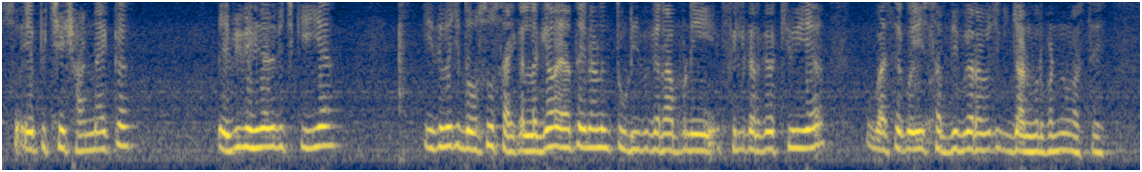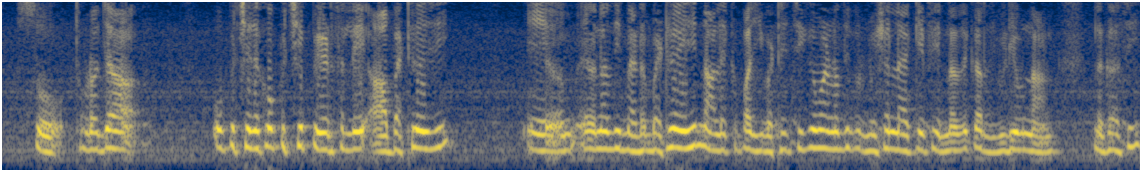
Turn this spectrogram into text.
ਸੋ ਇਹ ਪਿੱਛੇ ਛਾਨਾ ਇੱਕ ਇਹ ਵੀ ਵੇਖਦੇ ਇਹਦੇ ਵਿੱਚ ਕੀ ਹੈ ਇਹਦੇ ਵਿੱਚ 200 ਸਾਈਕਲ ਲੱਗਿਆ ਹੋਇਆ ਤੇ ਇਹਨਾਂ ਨੇ ਤੂੜੀ ਵਗੈਰਾ ਆਪਣੀ ਫਿਲ ਕਰਕੇ ਰੱਖੀ ਹੋਈ ਹੈ ਵੈਸੇ ਕੋਈ ਸਰਦੀ ਵਗੈਰਾ ਵਿੱਚ ਜਾਨਵਰ ਫੜਨ ਵਾਸਤੇ। ਸੋ ਥੋੜਾ ਜਿਹਾ ਉਹ ਪਿੱਛੇ ਦੇਖੋ ਪਿੱਛੇ ਪੇੜ ਥੱਲੇ ਆਪ ਬੈਠੇ ਹੋਏ ਸੀ। ਇਹ ਅਮ, ਉਹਨਾਂ ਦੀ ਮੈਡਮ ਬੈਠੇ ਹੋਏ ਸੀ ਨਾਲ ਇੱਕ ਭਾਜੀ ਬੈਠੇ ਸੀ ਕਿ ਮੈਂ ਉਹਨਾਂ ਦੀ ਪਰਮਿਸ਼ਨ ਲੈ ਕੇ ਫਿਰ ਇਹਨਾਂ ਦੇ ਘਰ ਦੀ ਵੀਡੀਓ ਬਣਾਉਣ ਲੱਗਾ ਸੀ।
